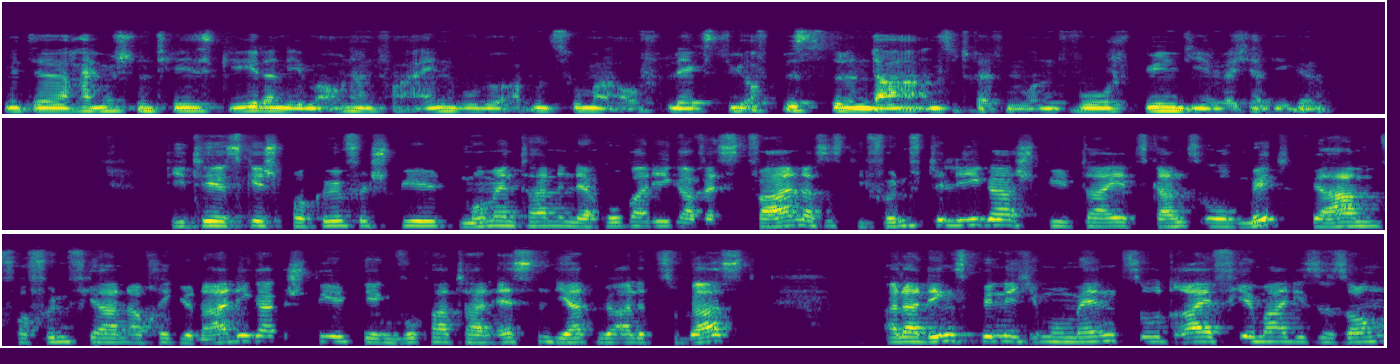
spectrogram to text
mit der heimischen TSG dann eben auch einen Verein, wo du ab und zu mal aufschlägst. Wie oft bist du denn da anzutreffen und wo spielen die in welcher Liga? Die TSG Sprockhövel spielt momentan in der Oberliga Westfalen, das ist die fünfte Liga, spielt da jetzt ganz oben mit. Wir haben vor fünf Jahren auch Regionalliga gespielt gegen Wuppertal Essen, die hatten wir alle zu Gast. Allerdings bin ich im Moment so drei, viermal die Saison,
